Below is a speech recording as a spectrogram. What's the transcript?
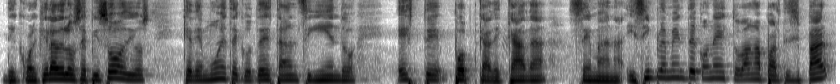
de cualquiera de los episodios que demuestre que ustedes están siguiendo este podcast de cada semana. Y simplemente con esto van a participar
